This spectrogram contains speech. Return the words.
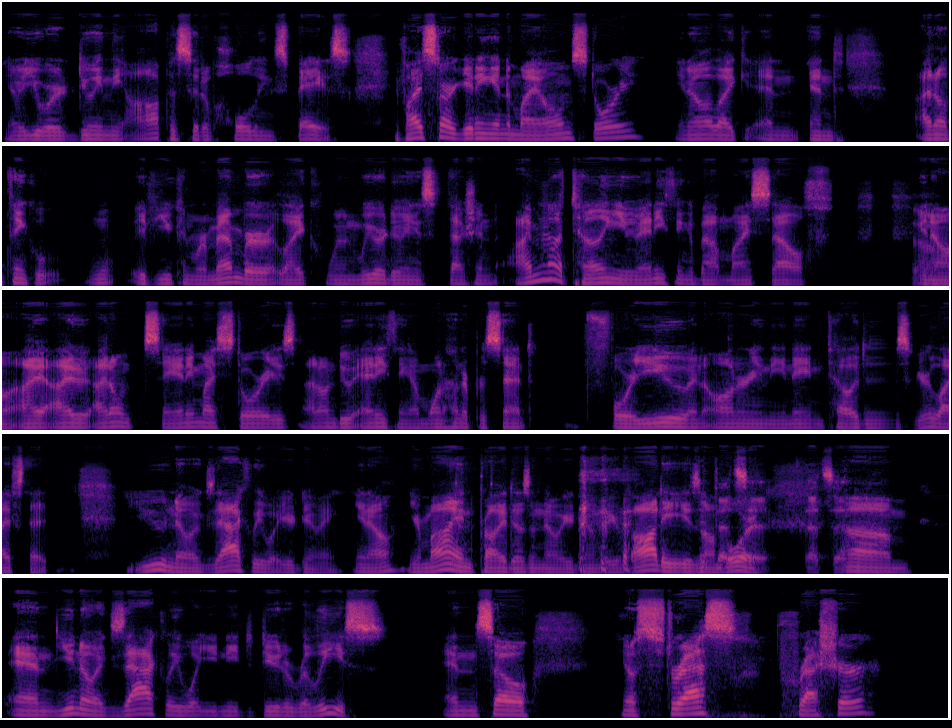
You know you are doing the opposite of holding space. If i start getting into my own story you know like and and I don't think if you can remember, like when we were doing a session, I'm not telling you anything about myself. No. You know, I, I I don't say any of my stories. I don't do anything. I'm 100% for you and honoring the innate intelligence of your life that you know exactly what you're doing. You know, your mind probably doesn't know what you're doing, but your body is on board. That's board. It. That's it. Um, and you know exactly what you need to do to release. And so, you know, stress, pressure,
